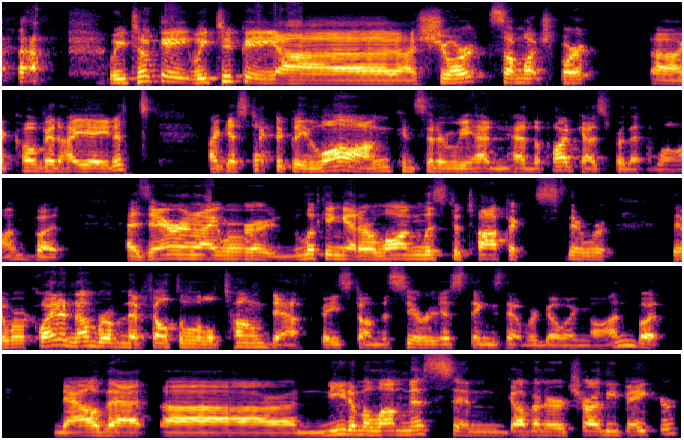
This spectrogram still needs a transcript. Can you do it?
we took a we took a, uh, a short, somewhat short uh, COVID hiatus. I guess technically long, considering we hadn't had the podcast for that long. But as Aaron and I were looking at our long list of topics, there were there were quite a number of them that felt a little tone deaf based on the serious things that were going on. But now that uh, Needham alumnus and Governor Charlie Baker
